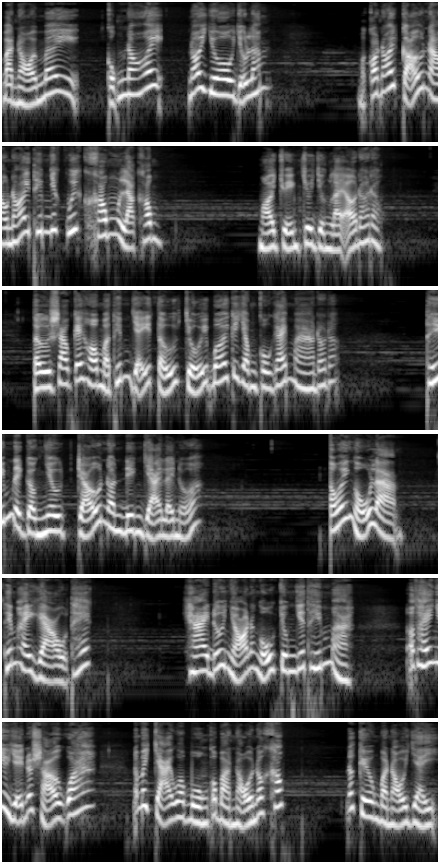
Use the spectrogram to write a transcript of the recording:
Bà nội mới cũng nói Nói vô dữ lắm. Mà có nói cỡ nào nói thím nhất quyết không là không. Mọi chuyện chưa dừng lại ở đó đâu. Từ sau cái hôm mà thím dãy tử chửi bới cái dòng cô gái ma đó đó Thím này gần như trở nên điên dại lại nữa. Tối ngủ là thím hay gào thét. Hai đứa nhỏ nó ngủ chung với thím mà. Nó thấy như vậy nó sợ quá. Nó mới chạy qua buồn của bà nội nó khóc. Nó kêu ông bà nội dậy.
